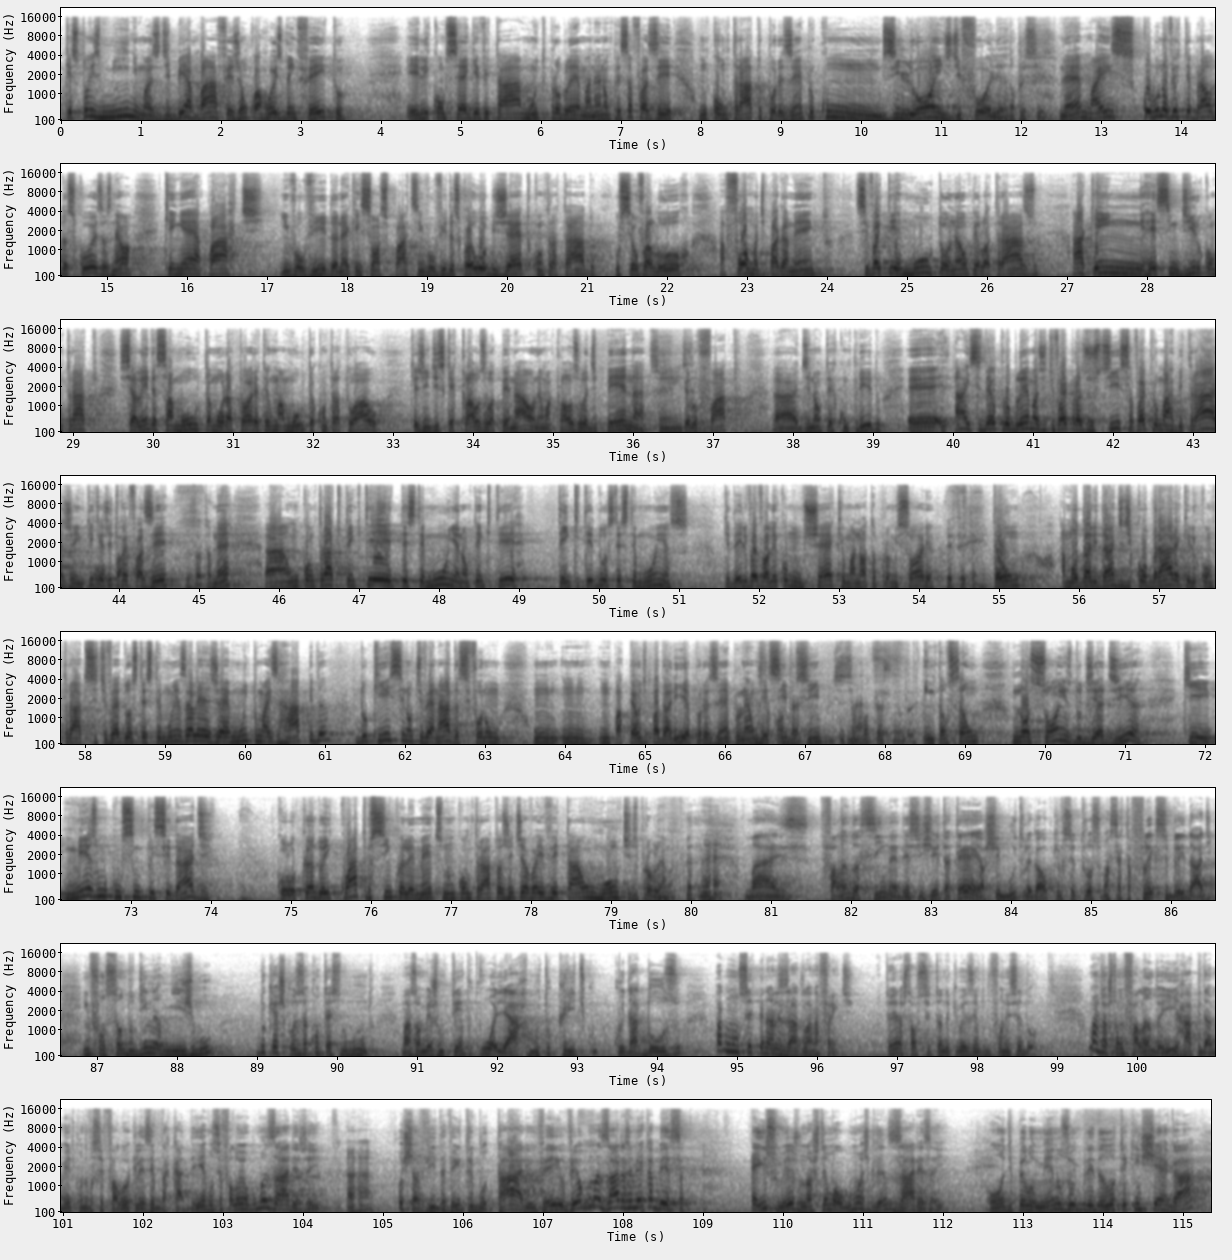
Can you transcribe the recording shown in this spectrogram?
questões mínimas de beabá, feijão com arroz bem feito, ele consegue evitar muito problema, né? Não precisa fazer um contrato, por exemplo, com zilhões de folhas. Não precisa. Né? Mas coluna vertebral das coisas, né? Ó, quem é a parte envolvida, né? Quem são as partes envolvidas? Qual é o objeto contratado? O seu valor? A forma de pagamento? Se vai ter multa ou não pelo atraso? Ah, quem rescindir o contrato, se além dessa multa moratória tem uma multa contratual, que a gente diz que é cláusula penal, né, uma cláusula de pena sim, pelo sim. fato ah, de não ter cumprido. É, ah, e se der o problema, a gente vai para a justiça, vai para uma arbitragem, o que, que a gente vai fazer? Exatamente. Né? Ah, um contrato tem que ter testemunha, não tem que ter? Tem que ter duas testemunhas, que daí ele vai valer como um cheque, uma nota promissória. Perfeitamente. Então, a modalidade de cobrar aquele contrato, se tiver duas testemunhas, ela já é muito mais rápida do que se não tiver nada. Se for um, um, um, um papel de padaria, por exemplo, né? um Isso recibo acontece. simples. Isso né? acontece, né, André? Então, são noções do dia a dia que mesmo com simplicidade, colocando aí quatro, cinco elementos num contrato, a gente já vai evitar um monte de problema, né? Mas falando assim, né, desse jeito, até achei muito legal porque você trouxe uma certa flexibilidade em função do dinamismo do que as coisas acontecem no mundo, mas ao mesmo tempo com um olhar muito crítico, cuidadoso, para não ser penalizado lá na frente. Então, eu estava citando aqui o exemplo do fornecedor. Mas nós estamos falando aí, rapidamente, quando você falou aquele exemplo da cadeia, você falou em algumas áreas aí. Uhum. Poxa vida, veio tributário, veio, veio algumas áreas na minha cabeça. É isso mesmo, nós temos algumas grandes áreas aí, onde pelo menos o empreendedor tem que enxergar.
